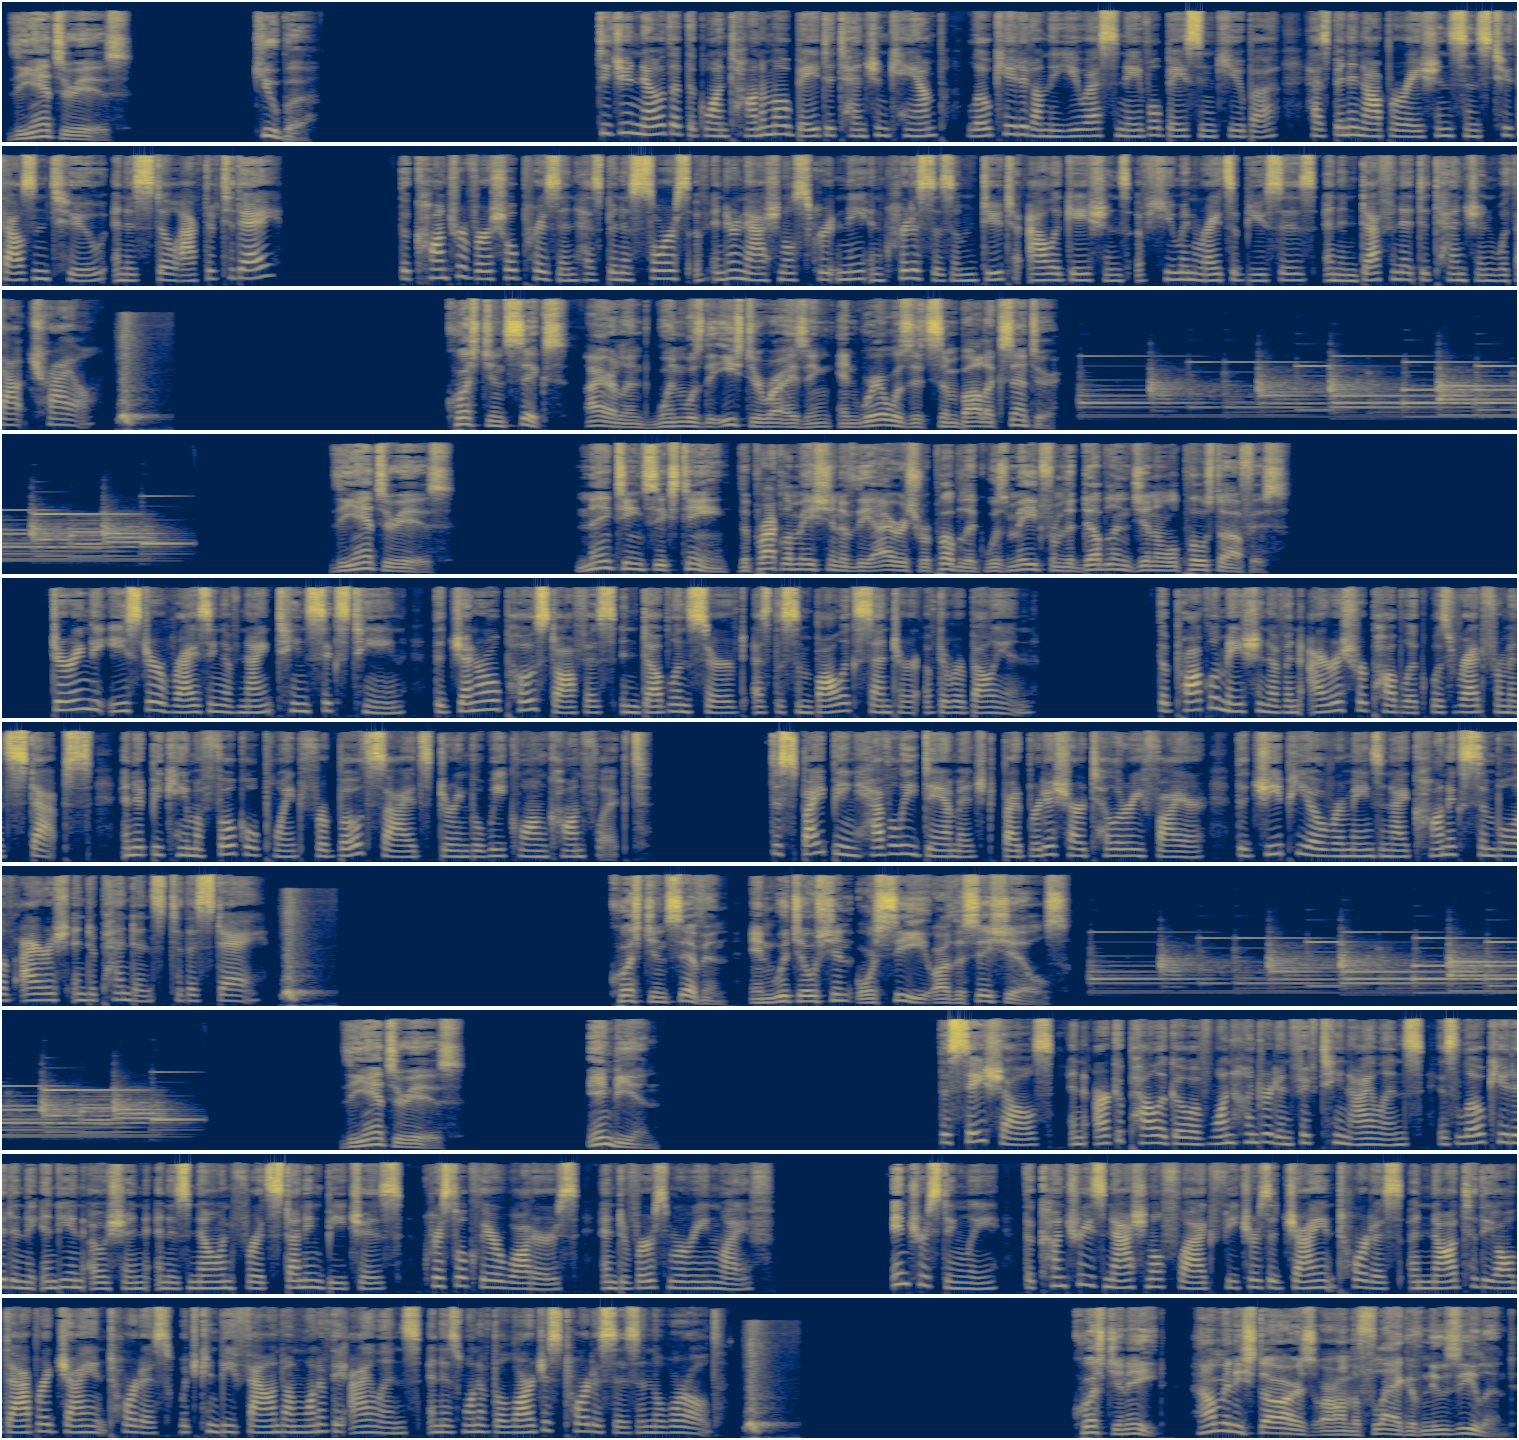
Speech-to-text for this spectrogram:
The answer is Cuba. Did you know that the Guantanamo Bay Detention Camp, located on the U.S. naval base in Cuba, has been in operation since 2002 and is still active today? The controversial prison has been a source of international scrutiny and criticism due to allegations of human rights abuses and indefinite detention without trial. Question 6 Ireland When was the Easter Rising and where was its symbolic center? The answer is 1916. The proclamation of the Irish Republic was made from the Dublin General Post Office. During the Easter Rising of 1916, the General Post Office in Dublin served as the symbolic centre of the rebellion. The proclamation of an Irish Republic was read from its steps, and it became a focal point for both sides during the week long conflict. Despite being heavily damaged by British artillery fire, the GPO remains an iconic symbol of Irish independence to this day. Question 7 In which ocean or sea are the Seychelles? The answer is Indian. The Seychelles, an archipelago of 115 islands, is located in the Indian Ocean and is known for its stunning beaches, crystal clear waters, and diverse marine life. Interestingly, the country's national flag features a giant tortoise, a nod to the Aldabra giant tortoise, which can be found on one of the islands and is one of the largest tortoises in the world. Question 8 How many stars are on the flag of New Zealand?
